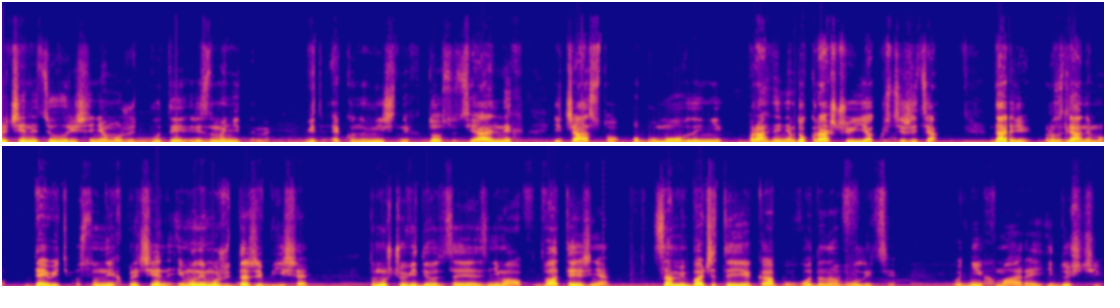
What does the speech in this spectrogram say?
Причини цього рішення можуть бути різноманітними від економічних до соціальних і часто обумовлені прагненням до кращої якості життя. Далі розглянемо 9 основних причин, і вони можуть навіть більше, тому що відео це я знімав два тижні. Самі бачите, яка погода на вулиці: одні хмари і дощі.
